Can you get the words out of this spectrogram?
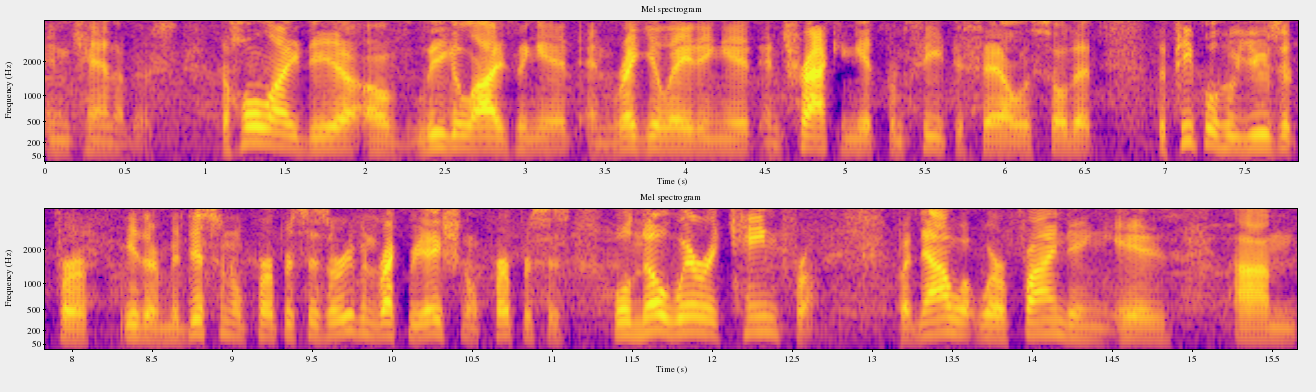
in cannabis. The whole idea of legalizing it and regulating it and tracking it from seed to sale is so that the people who use it for either medicinal purposes or even recreational purposes will know where it came from. But now what we're finding is um,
